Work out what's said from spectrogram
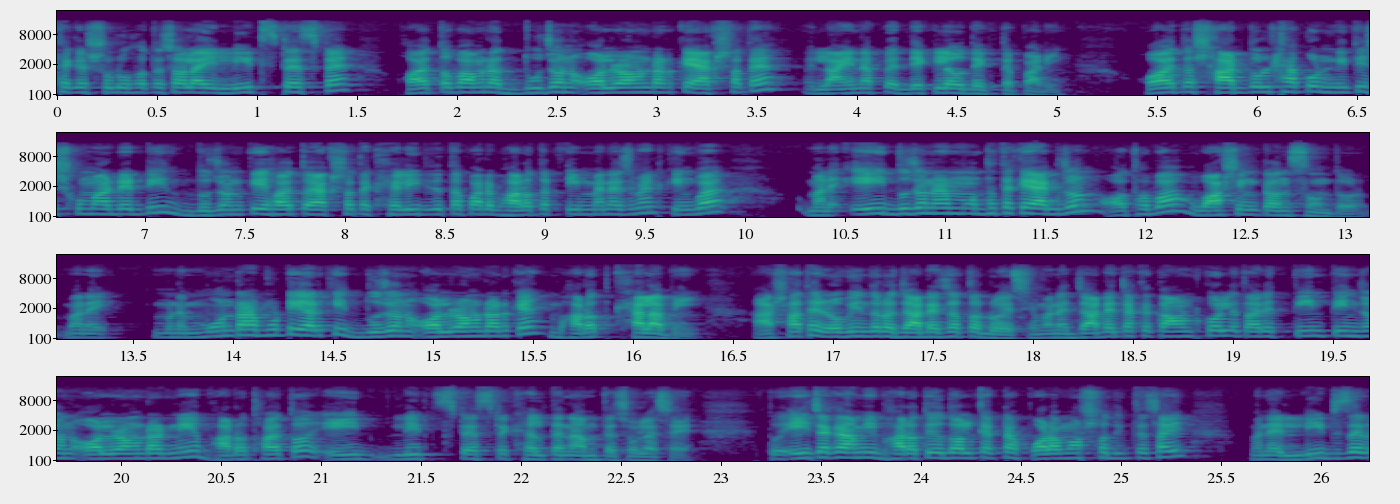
থেকে শুরু হতে চলা এই লিডস টেস্টে হয়তো আমরা দুজন অলরাউন্ডারকে একসাথে লাইন আপে দেখলেও দেখতে পারি। হয়তো শার্দুল ঠাকুর, নীতিশ কুমার রেড্ডি দুজনকেই হয়তো একসাথে খেলিয়ে দিতে পারে ভারতের টিম ম্যানেজমেন্ট কিংবা মানে এই দুজনের মধ্যে থেকে একজন অথবা ওয়াশিংটন সুন্দর। মানে মানে মোটামুটি আর কি দুজন অলরাউন্ডারকে ভারত খেলাবেই। আর সাথে রবীন্দ্র জাডেজা তো রয়েছে। মানে জাডেজাকে কাউন্ট করলে তাদের তিন, তিনজন অলরাউন্ডার নিয়ে ভারত হয়তো এই লিডস টেস্টে খেলতে নামতে চলেছে। তো এই জায়গায় আমি ভারতীয় দলকে একটা পরামর্শ দিতে চাই। মানে লিডসের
